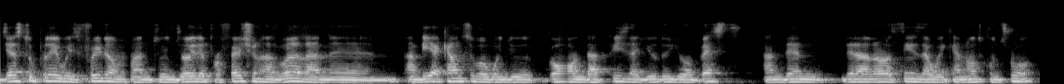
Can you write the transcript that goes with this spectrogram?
just to play with freedom and to enjoy the profession as well and uh, and be accountable when you go on that pitch that you do your best and then there are a lot of things that we cannot control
